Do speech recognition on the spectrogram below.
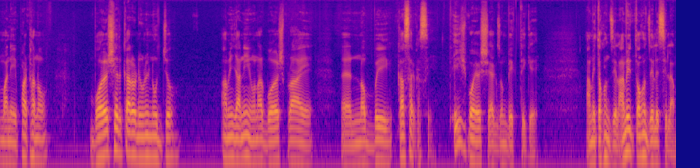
মানে পাঠানো বয়সের কারণে উনি নুজ্জ আমি জানি ওনার বয়স প্রায় নব্বই কাছাকাছি। তেইশ বয়সে একজন ব্যক্তিকে আমি তখন জেলে, আমি তখন জেলে ছিলাম।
